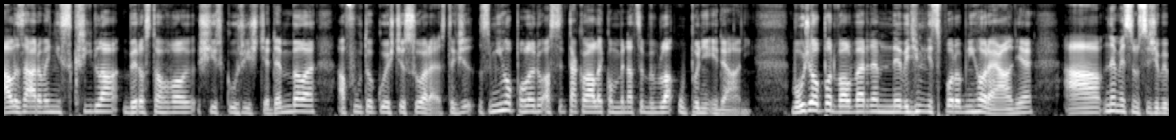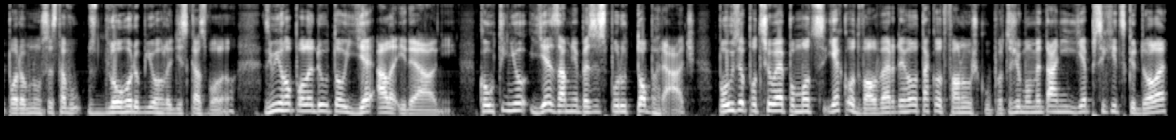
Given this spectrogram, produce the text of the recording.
ale zároveň z křídla by roztahoval šířku hřiště Dembele a v útoku ještě Suarez. Takže z mýho pohledu asi takováhle kombinace by byla úplně ideální. Bohužel pod Valverdem nevidím nic podobného reálně a nemyslím si, že by podobnou sestavu z dlouhodobého hlediska zvolil. Z mýho pohledu to je ale ideální. Coutinho je za mě bez sporu top hráč, pouze potřebuje pomoc jak od Valverdeho, tak od fanoušků, protože momentálně je psychicky dole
